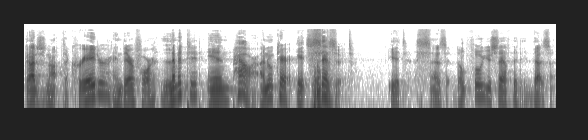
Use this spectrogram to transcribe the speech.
God is not the creator and therefore limited in power. I don't care. It says it. It says it. Don't fool yourself that it doesn't.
